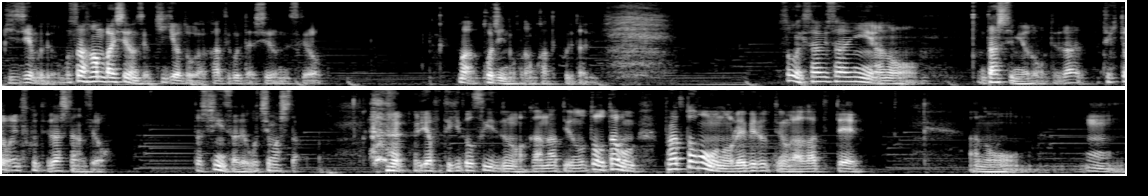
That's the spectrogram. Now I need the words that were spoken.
BGM で、もうそれは販売してるんですよ。企業とか買ってくれたりしてるんですけど、まあ、個人の方も買ってくれたり。すごい久々に、あの、出してみようと思って、適当に作って出したんですよ。審査で落ちました。やっぱ適当すぎるのはあかんなっていうのと多分プラットフォームのレベルっていうのが上がっててあのうん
